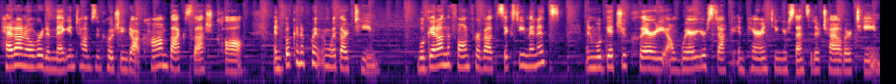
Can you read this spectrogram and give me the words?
Head on over to megghanthompsoncoaching.com backslash call and book an appointment with our team. We'll get on the phone for about 60 minutes and we'll get you clarity on where you're stuck in parenting your sensitive child or teen,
